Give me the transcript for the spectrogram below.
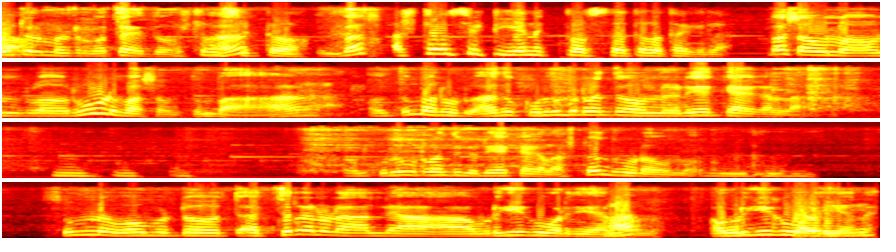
ಬ್ರೂಟಲ್ ಮಾಡ್ರೆ ಗೊತ್ತಾಯ್ತು ಬಸ್? ಅಷ್ಟೊಂದ್ ಸಿಟಿ ಏನಕ್ಕೆ ತೋರಿಸ್ತಾ ಗೊತ್ತಾಗಿಲ್ಲ. ಬಸ್ ಅವನು ಅವ್ನು ರೂಡ್ ಬಸ್ ಅವ್ನು ತುಂಬಾ. ಅವ್ನು ತುಂಬಾ ರೂಡ್ ಅದು ಕುಡಿದ್ಬಿಟ್ರಂತ ಅವ್ನು ಹಿಡಿಯಕ್ಕೆ ಆಗಲ್ಲ. ಅವ್ನು ಕುಡಿದು ಅಂತ ಹಿಡಿಯಕ್ಕೆ ಆಗಲ್ಲ ಅಷ್ಟೊಂದು ರೂಢ ಅವನು. ಸುಮ್ನೆ ಹೋಗ್ಬಿಟ್ಟು ಹತ್ತಿರ ನೋಡ ಅಲ್ಲಿ ಆ ಹುಡುಗಿಗೂ ಅವನು. ಆ ಹುಡುಗಿಗೂ ಹೊಡೆದಿದ್ದಾನೆ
